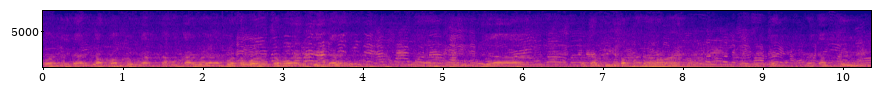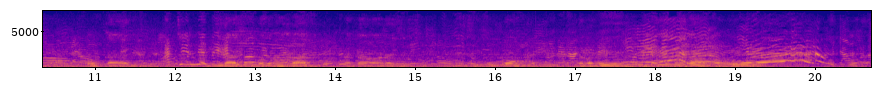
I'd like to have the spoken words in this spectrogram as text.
ก่อนอื่นนั้นต้องขอบคุณครับทางการบริหารส่วนตำบลสวายจิตนะกีฬาประจำปี2567นะครับซึ่งโครงการอาชีพเนี่ยกีฬาสากลพื้นบ้านแล้วก็ได้สิ้นสุดสิ้นสุดลงแต่วันนี้ก็ขอบคุณทุกส่วนราช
